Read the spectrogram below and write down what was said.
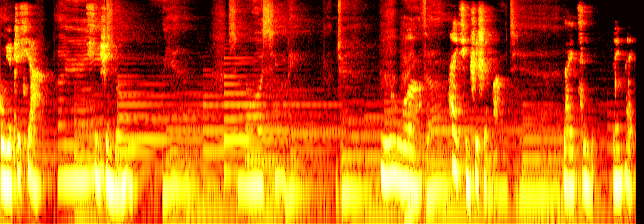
五月之下，幸甚有你。你问我爱情是什么？来自美美。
